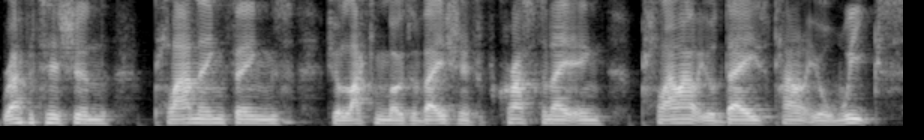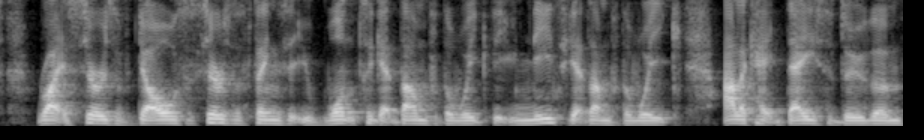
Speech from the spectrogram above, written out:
repetition, planning things. If you're lacking motivation, if you're procrastinating, plan out your days, plan out your weeks, write a series of goals, a series of things that you want to get done for the week, that you need to get done for the week, allocate days to do them.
